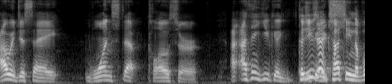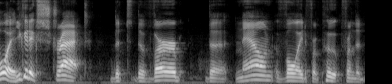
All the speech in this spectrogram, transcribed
I would just say one step closer. I, I think you could Because you, could said ex- touching the void. You could extract the the verb, the noun void for poop from the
